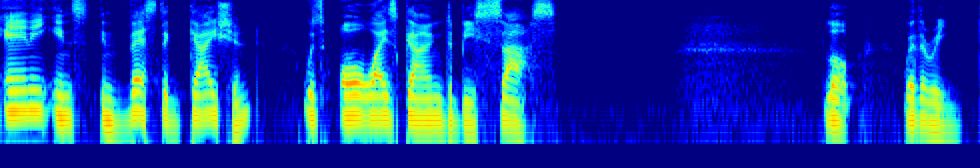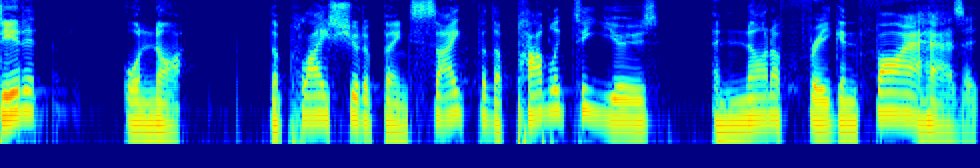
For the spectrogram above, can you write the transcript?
any in- investigation was always going to be sus. Look, whether he did it or not, the place should have been safe for the public to use and not a friggin' fire hazard.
